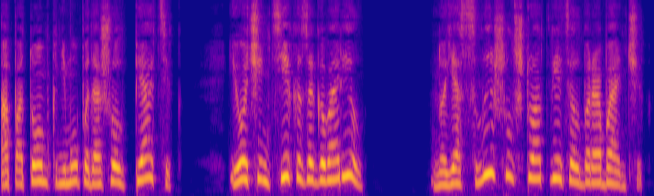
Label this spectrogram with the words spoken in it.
а потом к нему подошел Пятик и очень тихо заговорил. Но я слышал, что ответил барабанчик.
